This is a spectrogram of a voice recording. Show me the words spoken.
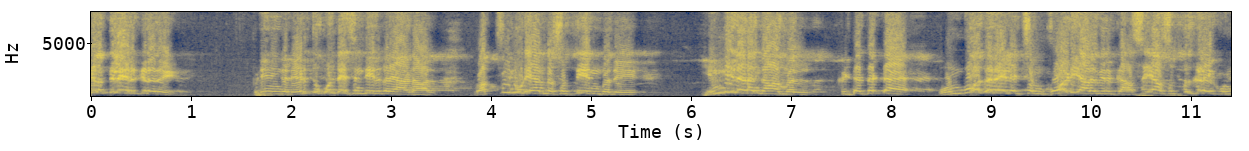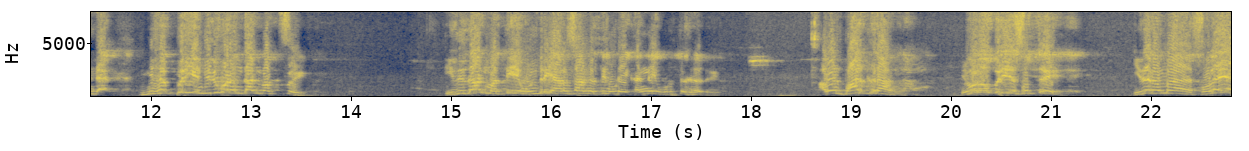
நிலத்திலே இருக்கிறது. இப்படி நீங்கள் எடுத்துக்கொண்டே சென்றீர்களே ஆனால் வக்ஃபினுடைய அந்த சொத்து என்பது எண்ணில் அடங்காமல் கிட்டத்தட்ட ஒன்பதரை லட்சம் கோடி அளவிற்கு அசையா சொத்துக்களை கொண்ட மிகப்பெரிய நிறுவனம் தான் வக்ஃபு. இதுதான் மத்திய ஒன்றிய அரசாங்கத்தினுடைய கண்ணை உறுத்துகிறது. அவன் பார்க்கிறான் இவ்வளவு பெரிய சொத்து? இதை நம்ம சொலையா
